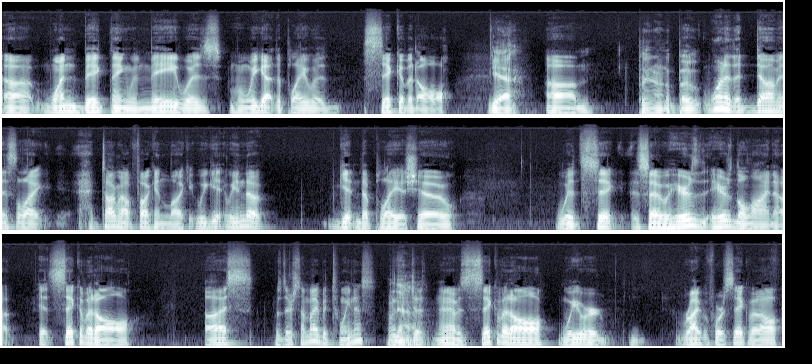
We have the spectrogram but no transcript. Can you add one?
Uh, one big thing with me was when we got to play with Sick of It All. Yeah, Um, playing on a boat. one of the dumbest like talking about fucking lucky. We get we end up getting to play a show with sick. So here's here's the lineup. It's sick of it all us. Was there somebody between us? Or was No. it just no it was sick of it all. We were right before sick of it all.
